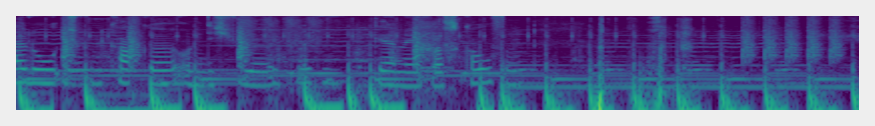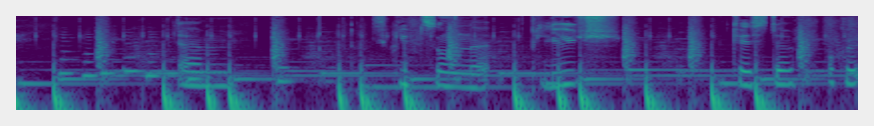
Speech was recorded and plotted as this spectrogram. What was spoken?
Hallo, ich bin Kacke und ich würde gerne etwas kaufen. Ähm, es gibt so eine Plüschkiste. Okay.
